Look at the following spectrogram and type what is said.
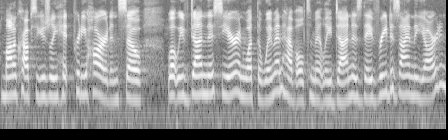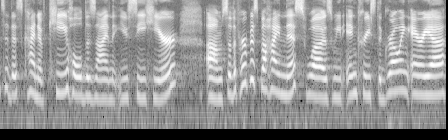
monocrops usually hit pretty hard. And so, what we've done this year and what the women have ultimately done is they've redesigned the yard into this kind of keyhole design that you see here. Um, so, the purpose behind this was we'd increase the growing area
